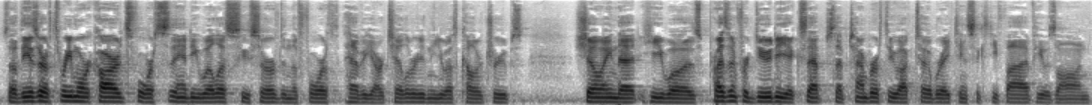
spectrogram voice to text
So these are three more cards for Sandy Willis, who served in the 4th Heavy Artillery in the U.S. Colored Troops, showing that he was present for duty except September through October 1865. He was on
